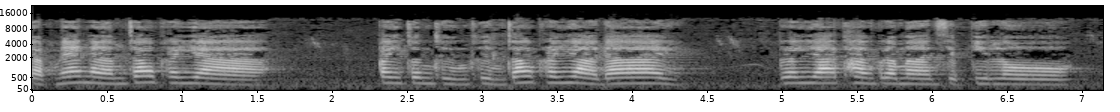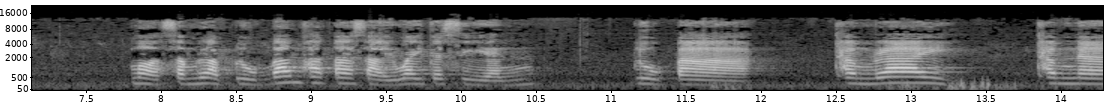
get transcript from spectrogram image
กับแม่น้ำเจ้าพระยา ไปจนถึงเขื่อนเจ้าพระยาได้ ระยะทางประมาณ 10 กิโล เหมาะสำหรับปลูกบ้านพักอาศัยวัยเกษียณ ปลูกป่าทำไร่ ทำนา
